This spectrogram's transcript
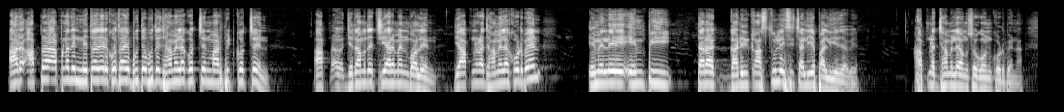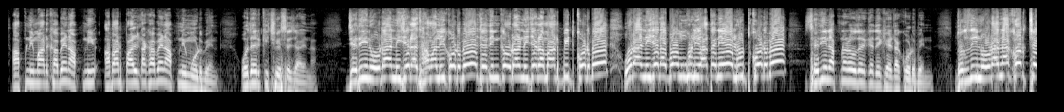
আর আপনারা আপনাদের নেতাদের কোথায় বুথে বুথে ঝামেলা করছেন, মারপিট করছেন? যেটা আমাদের চেয়ারম্যান বলেন, যে আপনারা ঝামেলা করবেন, এমএলএ, এমপি, তারা গাড়ির কাঁচ তুলে এসে চালিয়ে পালিয়ে যাবে। আপনার ঝামেলায় অংশগ্রহণ করবে না। আপনি মার খাবেন, আপনি আবার পাল্টা খাবেন, আপনি মরবেন। ওদের কিছু এসে যায় না। যেদিন ওরা নিজেরা ঝামালি করবে, যেদিনকে ওরা নিজেরা মারপিট করবে, ওরা নিজেরা বোমগুলি হাতে নিয়ে লুট করবে, সেদিন আপনারা ওদেরকে দেখে এটা করবেন। যতদিন ওরা না করছে,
